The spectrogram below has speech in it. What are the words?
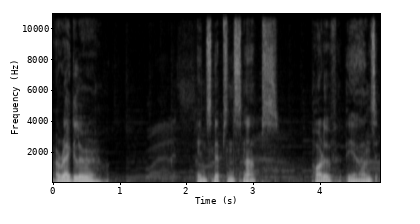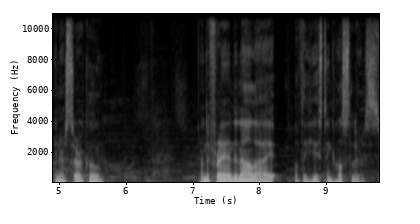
a regular in Snips and Snaps, part of the Ann's inner circle, and a friend and ally of the Hasting Hustlers,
